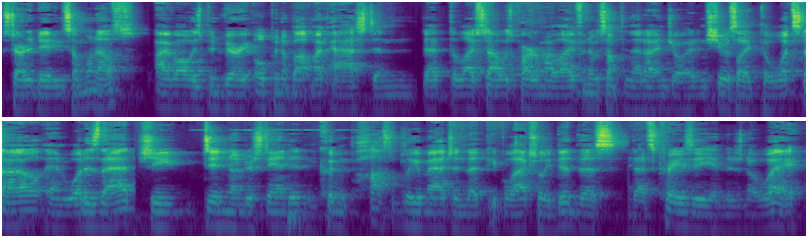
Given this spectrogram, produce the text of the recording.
started dating someone else. I've always been very open about my past and that the lifestyle was part of my life and it was something that I enjoyed. And she was like, the what style and what is that? She didn't understand it and couldn't possibly imagine that people actually did this. That's crazy and there's no way.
